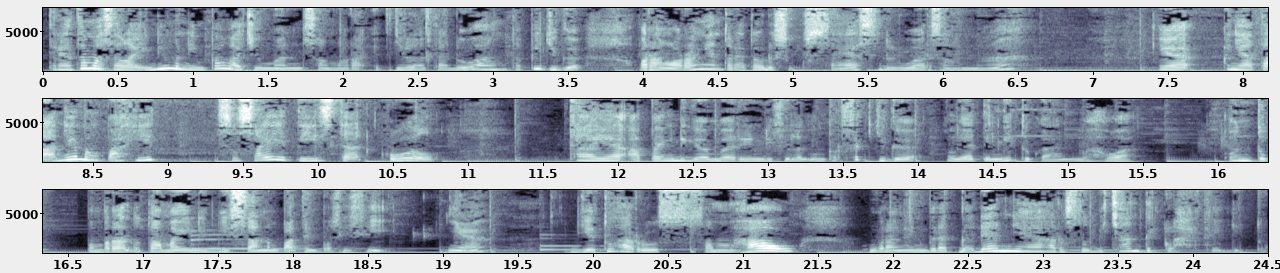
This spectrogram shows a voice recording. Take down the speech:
ternyata masalah ini menimpa gak cuman sama rakyat jelata doang tapi juga orang-orang yang ternyata udah sukses di luar sana. Ya kenyataannya emang pahit. Society is that cruel kayak apa yang digambarin di film Imperfect juga ngeliatin gitu kan bahwa untuk pemeran utama ini bisa nempatin posisinya dia tuh harus somehow ngurangin berat badannya harus lebih cantik lah kayak gitu.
